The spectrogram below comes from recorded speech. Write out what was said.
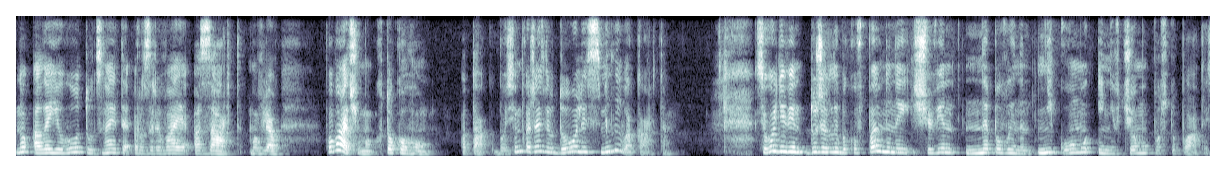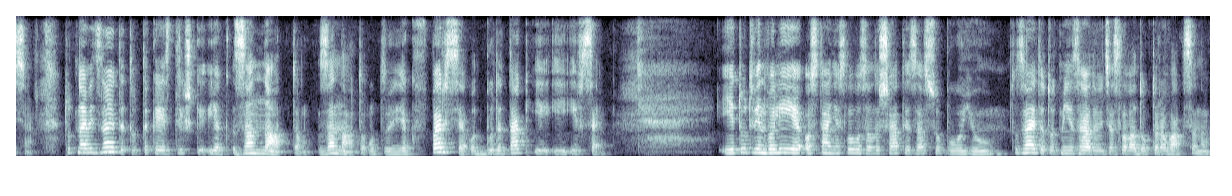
Ну, але його тут, знаєте, розриває азарт. Мовляв, побачимо, хто кого. Отак, бо сімка жезлів доволі смілива карта. Сьогодні він дуже глибоко впевнений, що він не повинен нікому і ні в чому поступатися. Тут навіть, знаєте, тут таке трішки як занадто, занадто, от як вперся, от буде так і, і, і все. І тут він воліє останнє слово залишати за собою. Тут, знаєте, тут мені згадуються слова доктора Ваксона.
